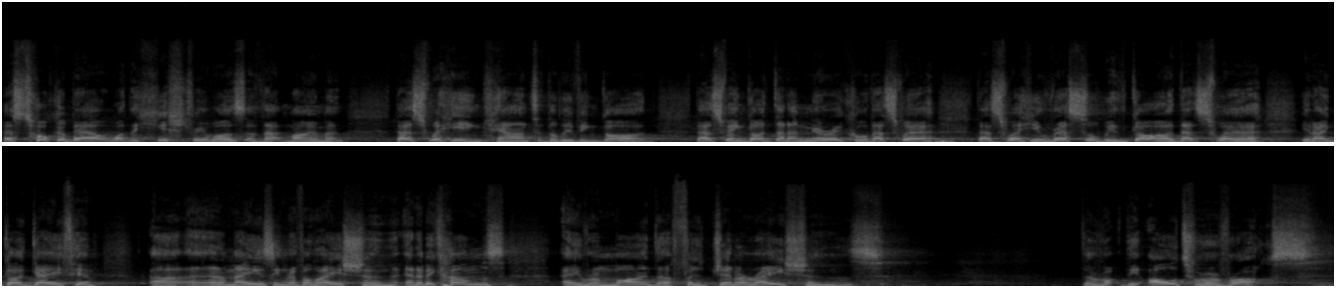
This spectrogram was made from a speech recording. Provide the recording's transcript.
Let's talk about what the history was of that moment. That's where he encountered the living God. That's when God done a miracle. That's where, that's where he wrestled with God. That's where, you know, God gave him uh, an amazing revelation. And it becomes a reminder for generations the, the altar of rocks.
